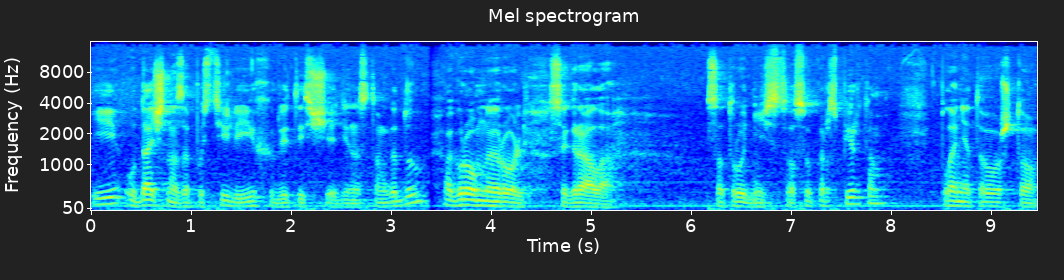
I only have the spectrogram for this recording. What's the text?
и удачно запустили их в 2011 году. Огромную роль сыграло сотрудничество с Укрспиртом в плане того, что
